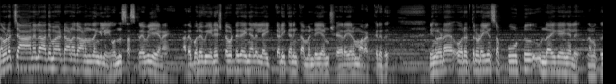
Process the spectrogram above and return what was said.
നമ്മുടെ ചാനൽ ആദ്യമായിട്ടാണ് കാണുന്നതെങ്കിൽ ഒന്ന് സബ്സ്ക്രൈബ് ചെയ്യണേ. അതേപോലെ വീഡിയോ ഇഷ്ടപ്പെട്ട് കഴിഞ്ഞാൽ ലൈക്ക് അടിക്കാനും കമന്റ് ചെയ്യാനും ഷെയർ ചെയ്യാനും മറക്കരുത്. നിങ്ങളുടെ ഓരോരുത്തരുടെയും സപ്പോർട്ട് ഉണ്ടായി കഴിഞ്ഞാൽ നമുക്ക്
